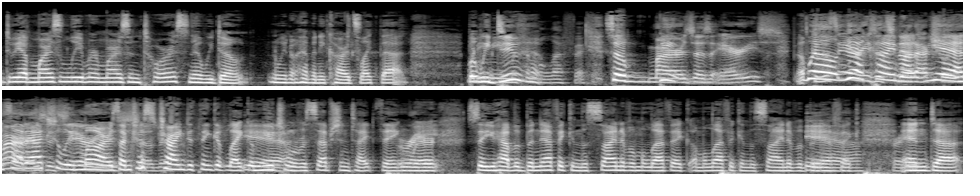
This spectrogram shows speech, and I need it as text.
do we have Mars in Libra Mars in Taurus? No, we don't. We don't have any cards like that. But What we you mean do with the have, malefic. so be- Mars as Aries. Well, it's yeah, kind of. actually Yeah, it's not Mars, actually Aries, Mars. I'm just the- trying to think of like a mutual reception type thing where Right. so you have a benefic in the sign of a malefic, a malefic in the sign of a benefic, Yeah, right. and uh,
